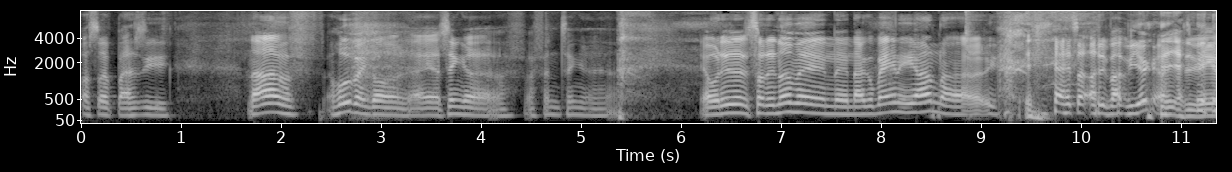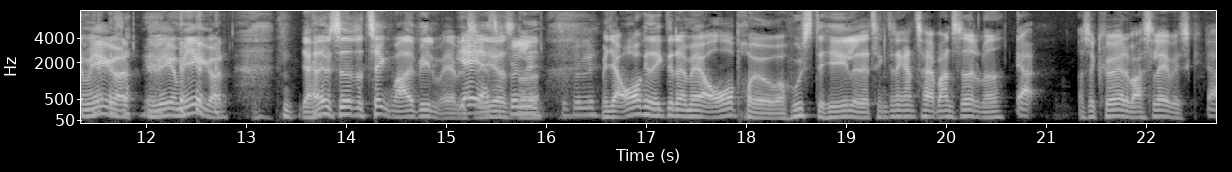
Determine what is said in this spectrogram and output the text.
og så bare sige, Nej, hovedbanegården, ja, jeg tænker, hvad fanden tænker jeg her? Jo, det, er- så det er noget med en uh, narkoman i hjørnet, og, altså, og det bare virker. ja, det virker mega godt. Det virker mega godt. Jeg havde jo siddet og tænkt meget i bilen, hvad jeg ville Ja, ja, sige. og sådan selvfølgelig. noget. selvfølgelig. Men jeg orkede ikke det der med at overprøve og huske det hele. Jeg tænkte, den gang tager jeg bare en seddel med, Ja, og så kører jeg det bare slavisk. ja.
